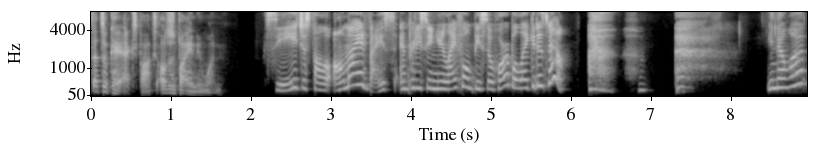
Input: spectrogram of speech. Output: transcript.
That's okay, Xbox. I'll just buy a new one. See, just follow all my advice, and pretty soon your life won't be so horrible like it is now. You know what?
